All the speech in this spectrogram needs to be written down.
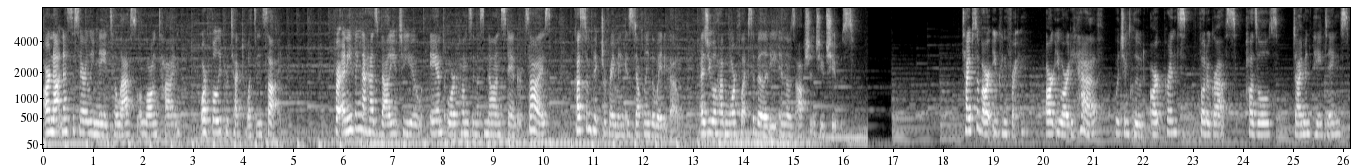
are not necessarily made to last a long time or fully protect what's inside. For anything that has value to you and or comes in a non-standard size, custom picture framing is definitely the way to go, as you will have more flexibility in those options you choose. Types of art you can frame. Art you already have, which include art prints, photographs, puzzles, diamond paintings,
